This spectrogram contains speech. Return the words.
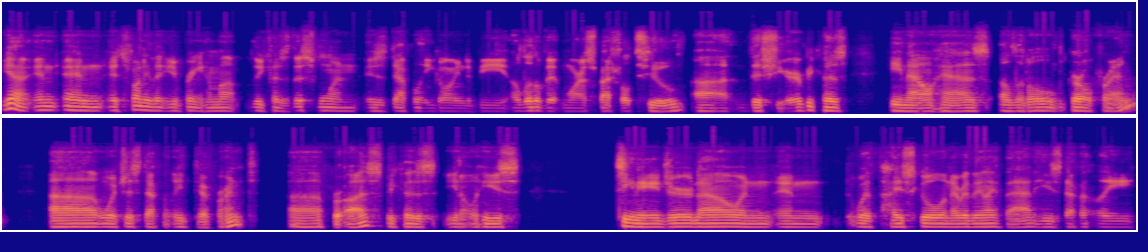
yeah, and and it's funny that you bring him up because this one is definitely going to be a little bit more special too uh, this year because he now has a little girlfriend, uh, which is definitely different uh, for us because you know he's teenager now and and with high school and everything like that, he's definitely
